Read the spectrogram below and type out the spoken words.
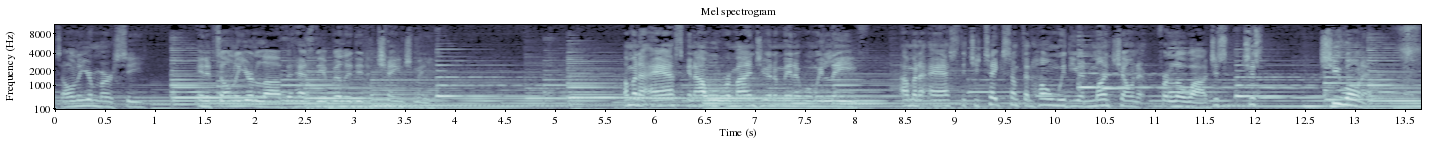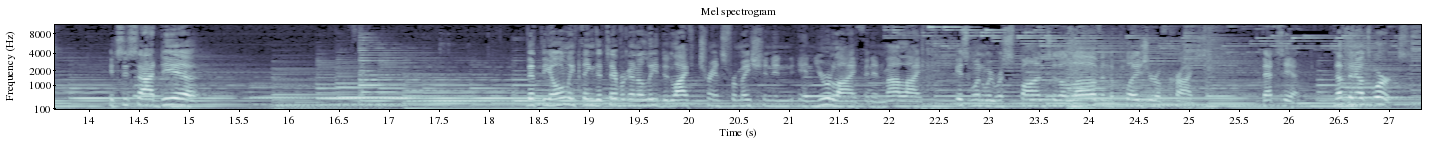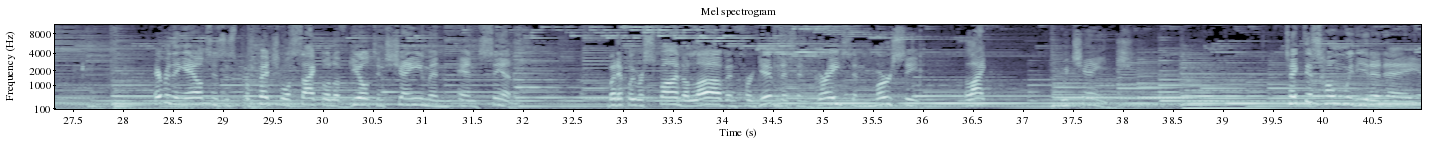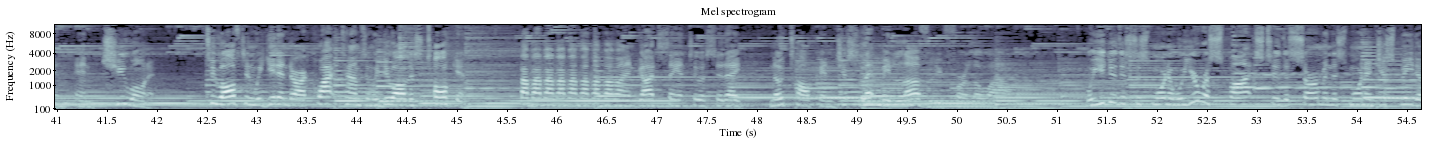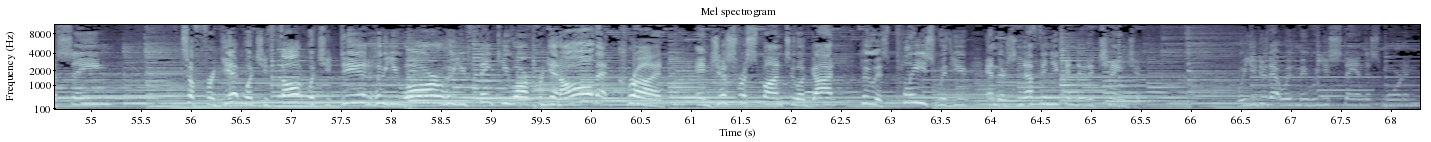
it's only your mercy, and it's only your love that has the ability to change me. I'm going to ask, and I will remind you in a minute when we leave. I'm going to ask that you take something home with you and munch on it for a little while. Just, just chew on it. It's this idea that the only thing that's ever going to lead to life transformation in, in your life and in my life is when we respond to the love and the pleasure of Christ. That's it. Nothing else works. Everything else is this perpetual cycle of guilt and shame and, and sin. But if we respond to love and forgiveness and grace and mercy, like we change. Take this home with you today and, and chew on it. Too often we get into our quiet times and we do all this talking. And God's saying to us today, no talking, just let me love you for a little while. Will you do this this morning? Will your response to the sermon this morning just be to sing, to forget what you thought, what you did, who you are, who you think you are, forget all that crud, and just respond to a God who is pleased with you, and there's nothing you can do to change it. Will you do that with me? Will you stand this morning?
